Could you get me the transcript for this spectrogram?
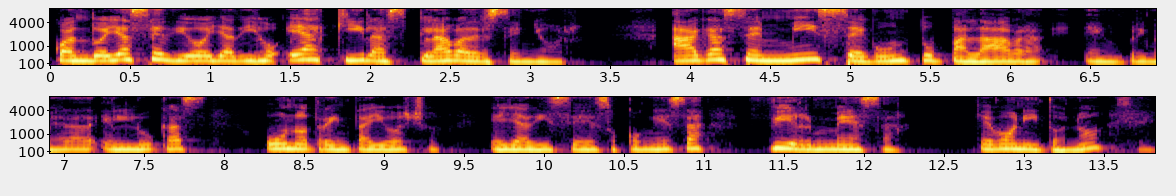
Cuando ella se dio, ella dijo, he aquí la esclava del Señor. Hágase en mí según tu palabra. En primera, en Lucas 1.38, ella dice eso con esa firmeza. Qué bonito, ¿no? Sí.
